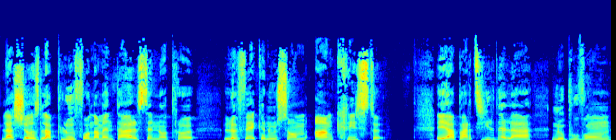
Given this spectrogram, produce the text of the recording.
la chose la plus fondamentale, c'est notre, le fait que nous sommes en Christ. Et à partir de là, nous pouvons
